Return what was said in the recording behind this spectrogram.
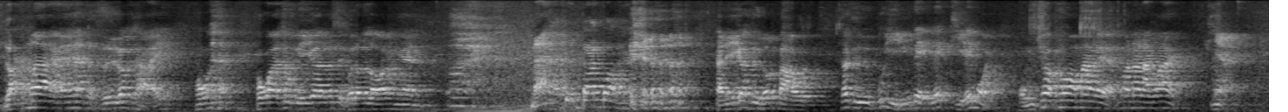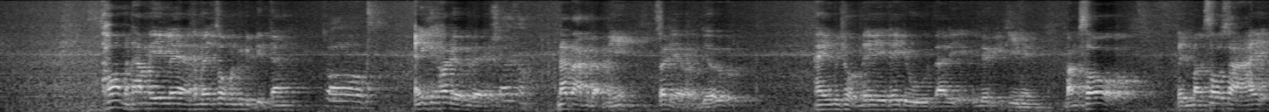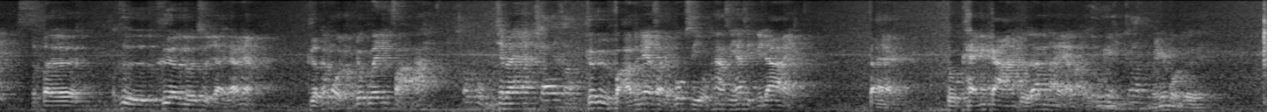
รักมากนะฮะจะซื้อก็ขาย เพราะว่าเพราะว่าช่วงนี้ก็รู้สึกว่าร้อนๆเหมือนกันเอ้ยนะเปลี่ยนแปลงบ่อยอันนี้ก็คือรถเบา ก็คือผู้หญิงเด็กเล็กขี่ได้หมด ผมชอบท่อมากเลยอะท่อน่ารักมาก เนี่ย ท่อมันทำเองเลยอะทำไมทรงมันดูดิบๆจังก็ อันนี้คือท่อเดิมเลย ใช่ครับ หน้าตาเป็นแบบนี้ ก็เดี๋ยวเดี๋ยวให้ผู้ชมได้ได้ดูรายละเอียดอีกทีหนึ่งบังโซ่ เป็นบังโซ่ซ้ายสเตอร์ก็คือเครื่องโดยส่วนใหญ่แล้วเนี่ย เกือบทั้งหมดยกเว้นฝา ครับผม ใช่ไหม ใช่ครับ ก็คือฝาตัวเนี้ยใส่พวก C 6 5 C 50ไม่ได้ แต่ตัวแข็งกลางตัวด้านในอะไรพวกนี้เหมือนกันไม่ได้หมดเลย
